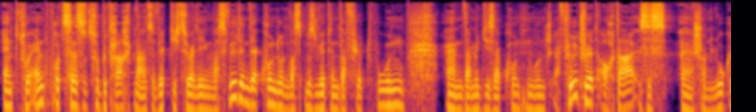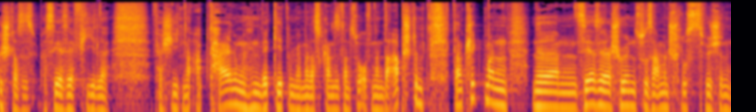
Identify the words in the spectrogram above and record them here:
End-to-End-Prozesse zu betrachten, also wirklich zu überlegen, was will denn der Kunde und was müssen wir denn dafür tun, ähm, damit dieser Kundenwunsch erfüllt wird. Auch da ist es äh, schon logisch, dass es über sehr, sehr viele verschiedene Abteilungen hinweg geht und wenn man das Ganze dann so aufeinander abstimmt, dann kriegt man einen sehr, sehr schönen Zusammenschluss zwischen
